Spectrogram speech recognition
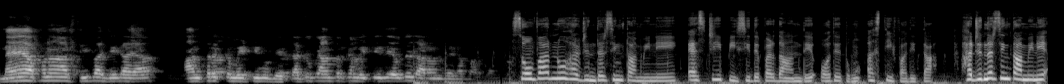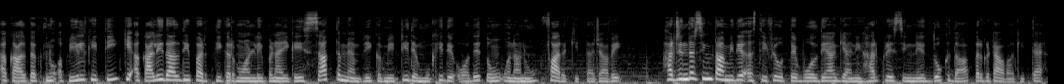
ਮੈਂ ਆਪਣਾ ਅਸਤੀਫਾ ਜਿਹੜਾ ਆ ਅੰਤਰ ਕਮੇਟੀ ਨੂੰ ਦਿੱਤਾ ਕਿਉਂਕਿ ਅੰਤਰ ਕਮੇਟੀ ਦੇ ਅਹੁਦੇਦਾਰਾਂ ਨੂੰ ਦੇਣਾ ਪੜਦਾ। ਸੋਮਵਾਰ ਨੂੰ ਹਰਜਿੰਦਰ ਸਿੰਘ ਧਾਮੀ ਨੇ ਐਸਜੀਪੀਸੀ ਦੇ ਪ੍ਰਧਾਨ ਦੇ ਅਹੁਦੇ ਤੋਂ ਅਸਤੀਫਾ ਦਿੱਤਾ। ਹਰਜਿੰਦਰ ਸਿੰਘ ਧਾਮੀ ਨੇ ਅਕਾਲ ਤਖਤ ਨੂੰ ਅਪੀਲ ਕੀਤੀ ਕਿ ਅਕਾਲੀ ਦਲ ਦੀ ਭਰਤੀ ਕਰਵਾਉਣ ਲਈ ਬਣਾਈ ਗਈ 7 ਮੈਂਬਰੀ ਕਮੇਟੀ ਦੇ ਮੁਖੀ ਦੇ ਅਹੁਦੇ ਤੋਂ ਉਹਨਾਂ ਨੂੰ ਫਾਰਗ ਕੀਤਾ ਜਾਵੇ। ਹਰਜਿੰਦਰ ਸਿੰਘ ਧਾਮੀ ਦੇ ਅਸਤੀਫੇ ਉੱਤੇ ਬੋਲਦਿਆਂ ਗਿਆਨੀ ਹਰਪ੍ਰੀਤ ਸਿੰਘ ਨੇ ਦੁੱਖ ਦਾ ਪ੍ਰਗਟਾਵਾ ਕੀਤਾ। ਹੈ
